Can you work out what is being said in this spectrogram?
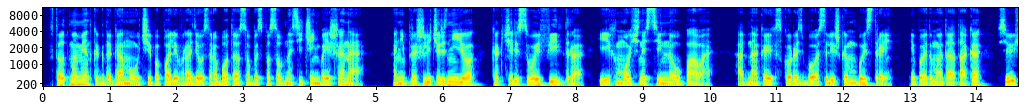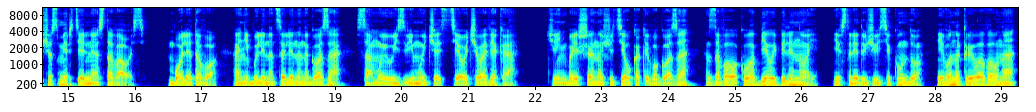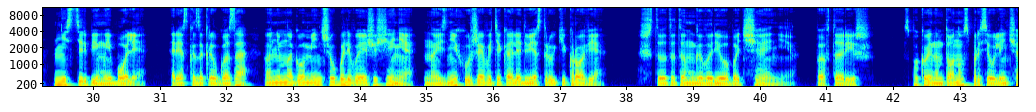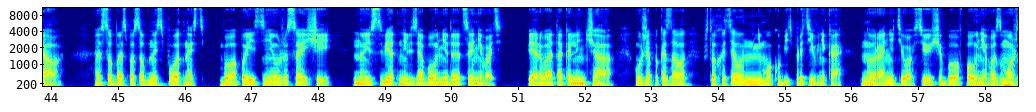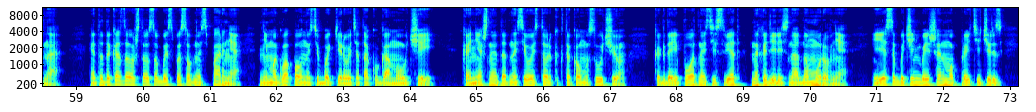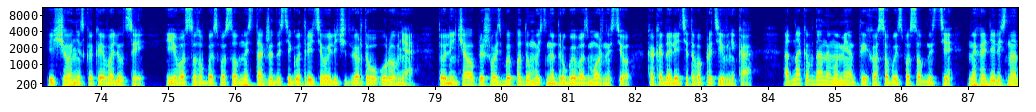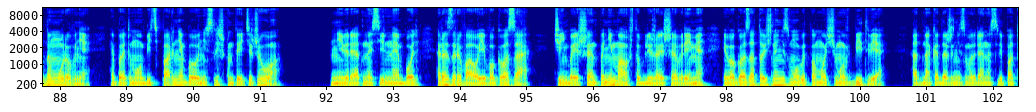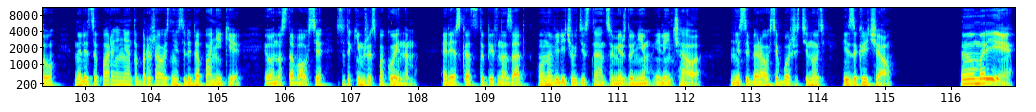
В тот момент, когда гамма-лучи попали в радиус работы особой способности Чинь Байшена, они прошли через нее, как через свой фильтр, и их мощность сильно упала. Однако их скорость была слишком быстрой, и поэтому эта атака все еще смертельной оставалась. Более того, они были нацелены на глаза, самую уязвимую часть тела человека. Чень Байшен ощутил, как его глаза заволокло белой пеленой, и в следующую секунду его накрыла волна нестерпимой боли. Резко закрыв глаза, он немного уменьшил болевые ощущения, но из них уже вытекали две струйки крови. «Что ты там говорил об отчаянии? Повторишь?» Спокойным тоном спросил Лин Чао. Особая способность плотность была поистине ужасающей, но и свет нельзя было недооценивать. Первая атака Лин Чао уже показала, что хотя он не мог убить противника, но ранить его все еще было вполне возможно. Это доказывало, что особая способность парня не могла полностью блокировать атаку гамма-лучей. Конечно, это относилось только к такому случаю, когда и плотность, и свет находились на одном уровне. И если бы Чинь Байшен мог пройти через еще несколько эволюций, и его особая способность также достигла третьего или четвертого уровня, то Линчао пришлось бы подумать над другой возможностью, как одолеть этого противника. Однако в данный момент их особые способности находились на одном уровне, и поэтому убить парня было не слишком-то и тяжело. Невероятно сильная боль разрывала его глаза. Чинь Байшен понимал, что в ближайшее время его глаза точно не смогут помочь ему в битве. Однако даже несмотря на слепоту, на лице парня не отображалось ни следа паники, и он оставался все таким же спокойным. Резко отступив назад, он увеличил дистанцию между ним и Линчао, не собирался больше тянуть и закричал. «Э, «Умри!»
